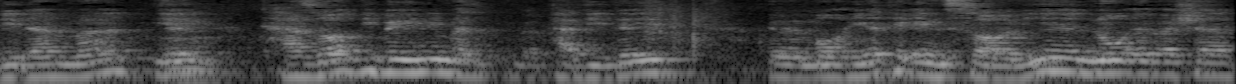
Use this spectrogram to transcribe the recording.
دیدم من یه تضادی بین پدیده ماهیت انسانی نوع بشر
